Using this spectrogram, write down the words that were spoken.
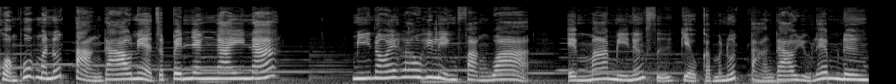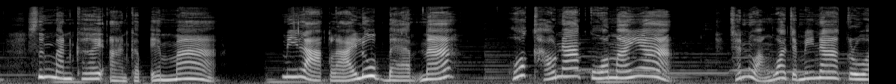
ของพวกมนุษย์ต่างดาวเนี่ยจะเป็นยังไงนะ มีน้อยเล่าให้ลิงฟังว่าเอมม่ามีหนังสือเกี่ยวกับมนุษย์ต่างดาวอยู่เล่มหนึ่งซึ่งมันเคยอ่านกับเอมม่า มีหลากหลายรูปแบบนะ พวกเขาน่ากลัวไหมอะ ฉันหวังว่าจะไม่น่ากลัว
